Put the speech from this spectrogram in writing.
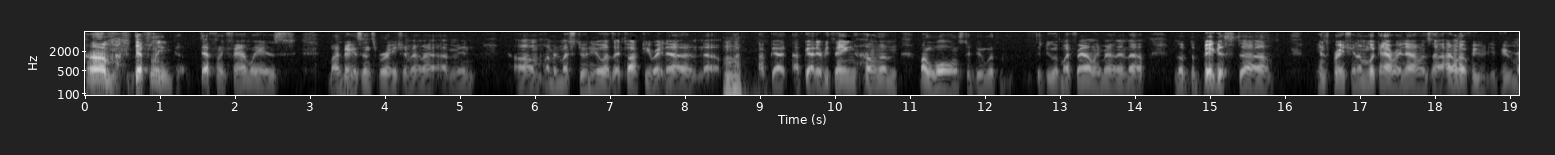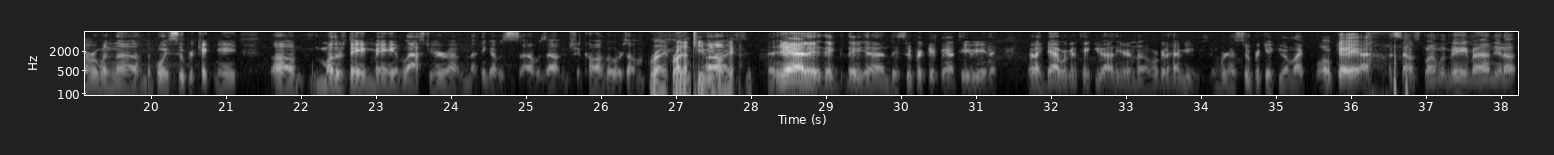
Um, definitely, definitely, family is my biggest inspiration, man. I, I mean, um, I'm in my studio as I talk to you right now, and uh, Mhm. I've, I've got I've got everything hung on my walls to do with to do with my family, man. And uh, the the biggest uh, inspiration I'm looking at right now is uh, I don't know if you if you remember when the the boys super kicked me. Um, Mother's Day, May of last year. Um, I think I was I was out in Chicago or something. Right, right on TV, Um, right? Yeah, they they they uh, they super kicked me on TV, and they, they're like, "Dad, we're gonna take you out here, and uh, we're gonna have you, and we're gonna super kick you." I'm like, well, "Okay, that sounds fun with me, man," you know.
